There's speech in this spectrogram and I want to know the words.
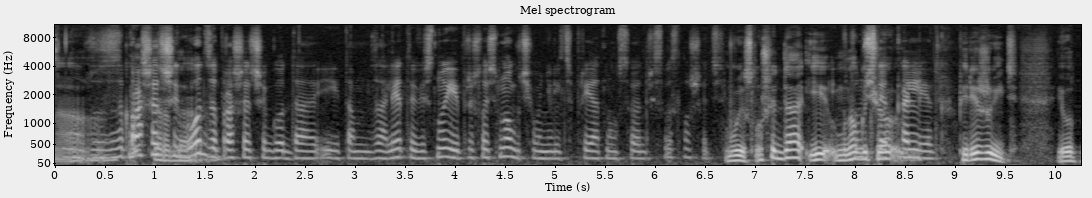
ну, за прошедший да. год, за прошедший год, да, и там за лето, весну ей пришлось много чего нелицеприятного в свой адрес выслушать. Выслушать, да, и, и много чего коллег. пережить. И вот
